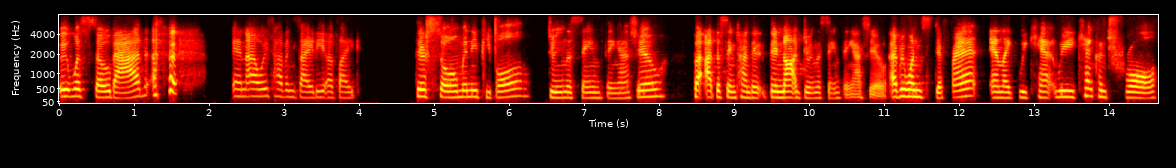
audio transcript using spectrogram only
it was so bad. And I always have anxiety of like there's so many people doing the same thing as you but at the same time they're, they're not doing the same thing as you. Everyone's different and like we can't we can't control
